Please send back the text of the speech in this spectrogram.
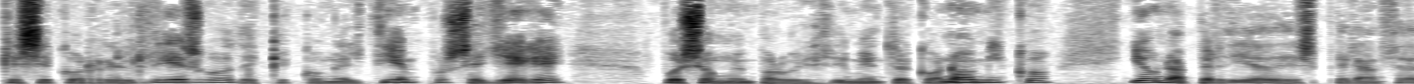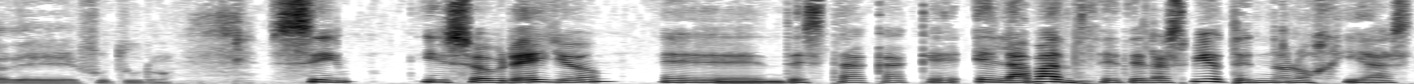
que se corre el riesgo de que con el tiempo se llegue pues a un empobrecimiento económico y a una pérdida de esperanza de futuro. Sí, y sobre ello eh, destaca que el avance de las biotecnologías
